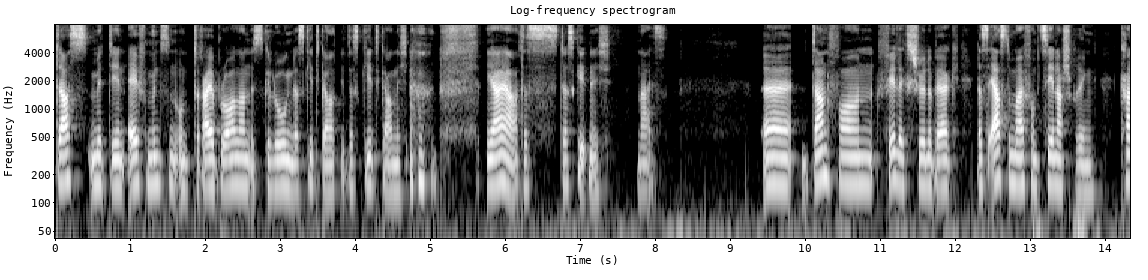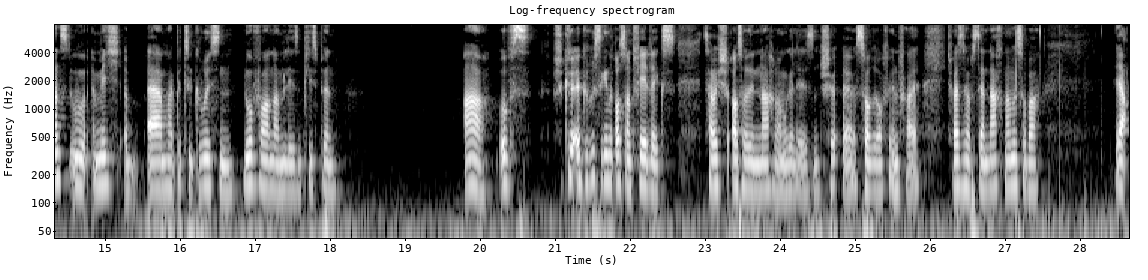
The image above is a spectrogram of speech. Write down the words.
Das mit den elf Münzen und drei Brawlern ist gelogen. Das geht gar, das geht gar nicht. ja, ja, das, das geht nicht. Nice. Äh, dann von Felix Schöneberg. Das erste Mal vom Zehner springen. Kannst du mich äh, mal bitte grüßen? Nur Vornamen lesen, please pin. Ah, ups. Äh, Grüße gehen raus an Felix. Jetzt habe ich außer den Nachnamen gelesen. Sch äh, sorry auf jeden Fall. Ich weiß nicht, ob es der Nachname ist, aber ja.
